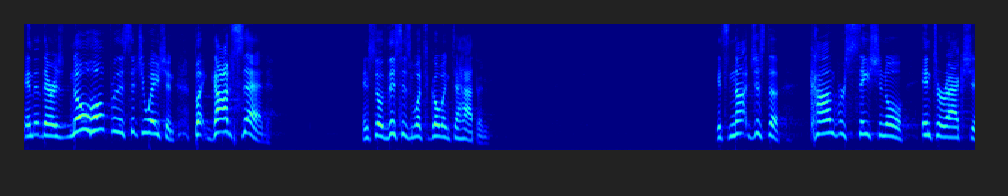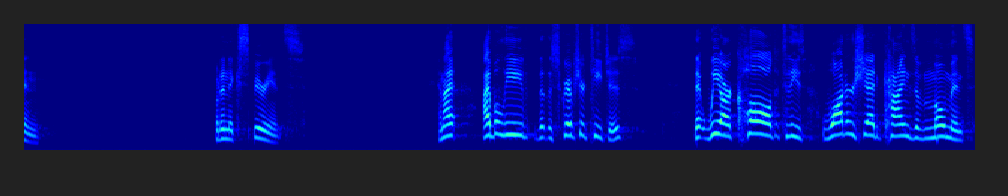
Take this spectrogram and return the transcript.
and that there is no hope for this situation, but God said. And so this is what's going to happen. It's not just a conversational interaction, but an experience. And I, I believe that the scripture teaches that we are called to these watershed kinds of moments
